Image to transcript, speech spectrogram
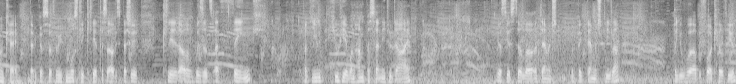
Okay, there we go. So we've mostly cleared this out, especially cleared it out of wizards, I think. But you you here 100% need to die. Because you're still a, a damage, a big damage dealer. Or you were before I killed you.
